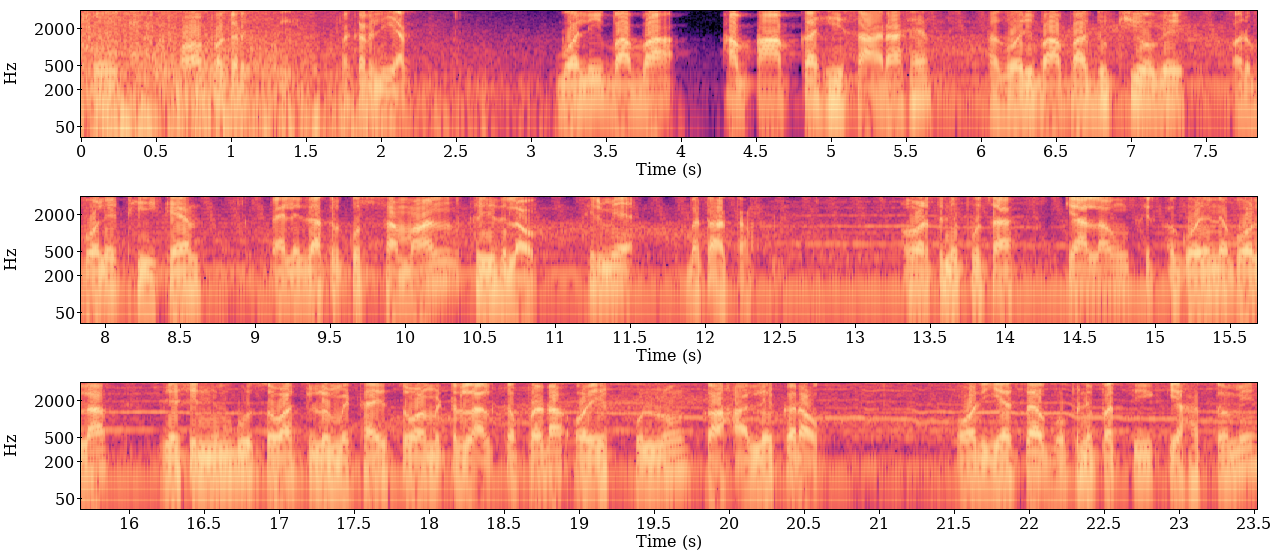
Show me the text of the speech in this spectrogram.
को पाँव पकड़ पकड़ लिया। बोली, बाबा अब आपका ही सहारा है। अगौरी बाबा दुखी हो गए और बोले, ठीक है, पहले जाकर कुछ सामान खरीद लाओ, फिर मैं बताता हूँ। औरत ने पूछा, क्या लाऊं? फिर अगौरी ने बोला, जैसे नींबू सवा किलो मिठाई, सवा मीटर लाल कपड़ा और एक फूलों का हार लेकर आओ। और यह सब अपने पति के हाथों में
